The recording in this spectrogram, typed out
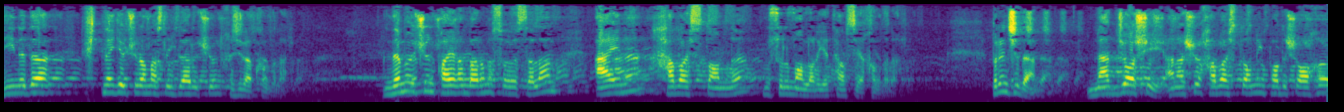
dinida fitnaga uchramasliklari uchun hijrat qildilar. Nima uchun payg'ambarimiz sollallohu alayhi vasallam ayni Habashistonni musulmonlarga tavsiya qildilar? Birinchidan, Najjoshi, ana shu Habashistonning podshohi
